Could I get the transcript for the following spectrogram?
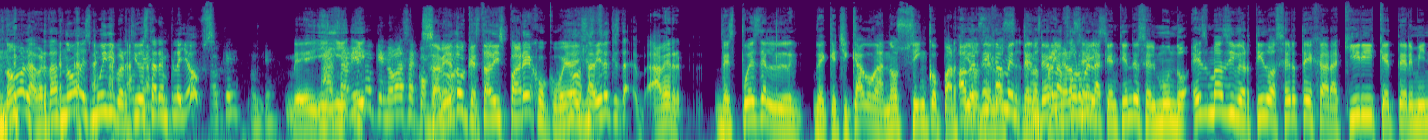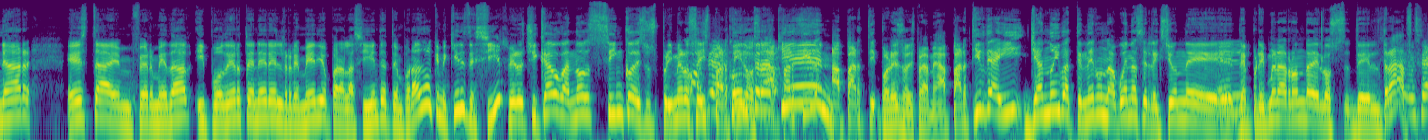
No, la verdad no. Es muy divertido estar en playoffs. Ok, ok. Eh, y- Ah, y- sabiendo y- que no vas a competir. Sabiendo que está disparejo, como ya no, dijiste. sabiendo que está- A ver, después del- de que Chicago ganó cinco A ver, partidos de los, déjame de los entender la forma en la que entiendes el mundo. Es más divertido hacerte harakiri que terminar esta enfermedad y poder tener el remedio para la siguiente temporada. ¿Es ¿Lo que me quieres decir? Pero Chicago ganó cinco de sus primeros O seis sea, partidos. ¿contra a partir, quién? a partir, por eso, espérame. A partir de ahí ya no iba a tener una buena selección de, El- de primera ronda de los del draft. O sea,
